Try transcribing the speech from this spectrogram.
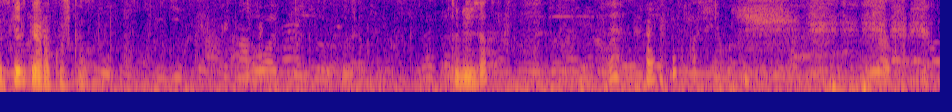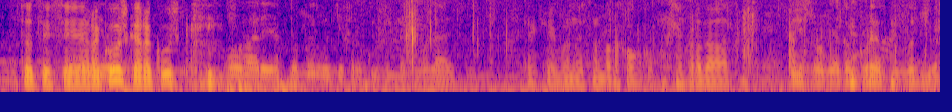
Скільки ракушка? Тобі взяти? Тут і все. Ракушка, ракушка. Болгарії як наперли тих ракушек, як валяється. Так як винес на барахолку продавати. Ти що, я конкуренти забив.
